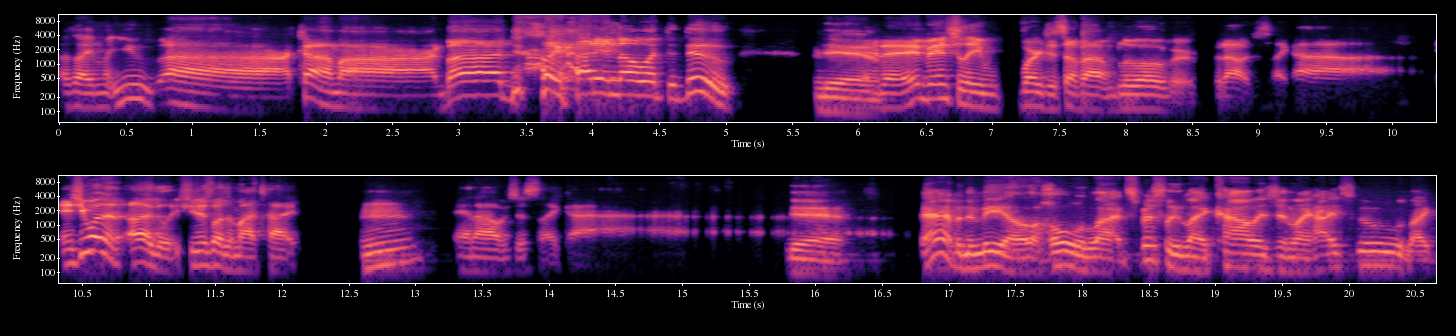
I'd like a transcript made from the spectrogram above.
I was like, you, ah, come on, bud. like I didn't know what to do. Yeah. And it eventually worked itself out and blew over. But I was just like, ah. And she wasn't ugly. She just wasn't my type. Mhm. And I was just like, ah. Yeah. That happened to me a whole lot, especially like college and like high school. Like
